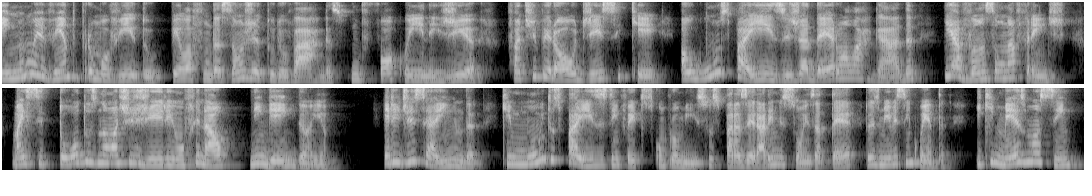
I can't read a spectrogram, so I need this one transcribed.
Em um evento promovido pela Fundação Getúlio Vargas, com foco em energia, Fatih Birol disse que alguns países já deram a largada e avançam na frente, mas se todos não atingirem o final, ninguém ganha. Ele disse ainda que muitos países têm feito compromissos para zerar emissões até 2050 e que, mesmo assim,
